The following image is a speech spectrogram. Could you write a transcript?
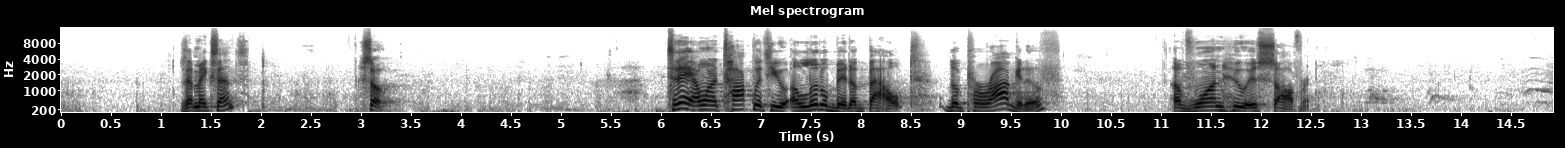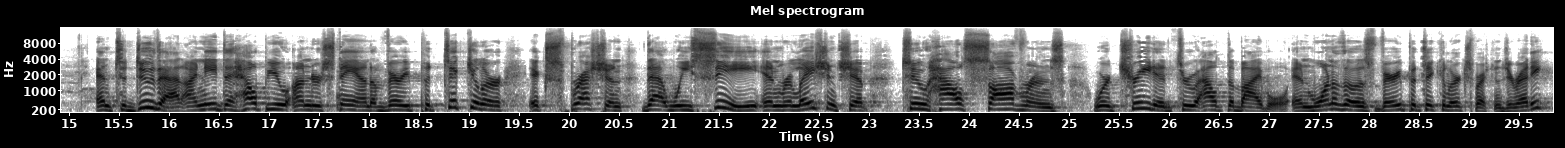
Does that make sense? So, today I want to talk with you a little bit about the prerogative of one who is sovereign. And to do that, I need to help you understand a very particular expression that we see in relationship to how sovereigns were treated throughout the Bible. And one of those very particular expressions, you ready?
